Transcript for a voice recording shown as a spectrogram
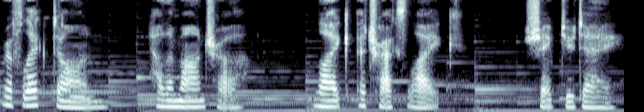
Reflect on how the mantra, like attracts like, shaped your day.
